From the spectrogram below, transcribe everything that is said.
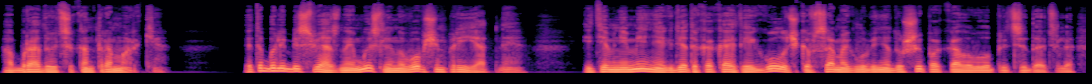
обрадуется контрамарке. Это были бессвязные мысли, но, в общем, приятные. И, тем не менее, где-то какая-то иголочка в самой глубине души покалывала председателя —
